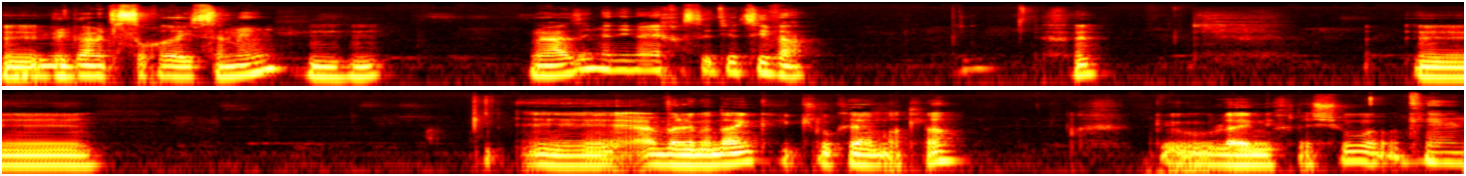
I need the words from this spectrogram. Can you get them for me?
וגם את הסוחרי סמים. ואז היא מדינה יחסית יציבה. יפה. אה, אה, אבל הם עדיין כאילו קיימות לא? כאילו אולי נחלשו אבל... כן.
